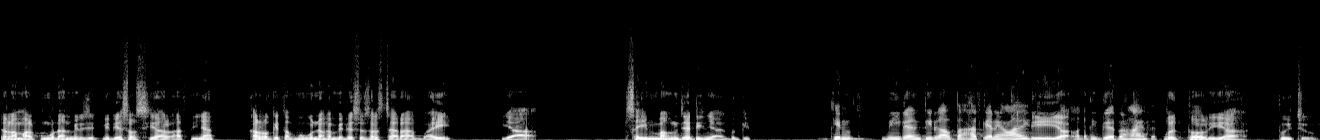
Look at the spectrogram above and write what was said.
dalam hal penggunaan media, media sosial. Artinya kalau kita menggunakan media sosial secara baik, ya seimbang jadinya begitu. Mungkin diganti dengan perhatian yang lain. Iya. Tiga lain. Betul iya, setuju.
